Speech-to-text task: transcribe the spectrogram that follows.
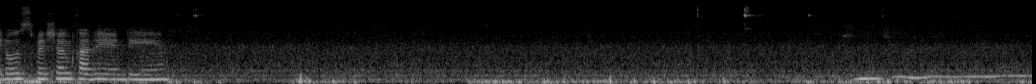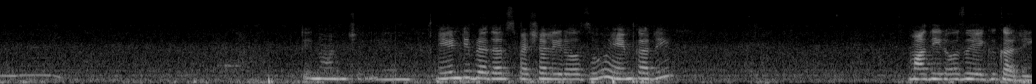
ఈరోజు స్పెషల్ కర్రీ ఏంటి? ఏంటి బ్రదర్ స్పెషల్ ఈరోజు? ఏం కర్రీ? మాది ఈరోజు ఎగ్ కర్రీ.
